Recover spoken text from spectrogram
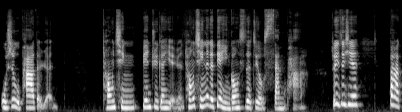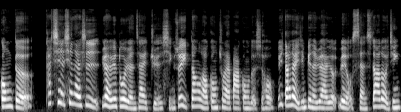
五十五趴的人同情编剧跟演员，同情那个电影公司的只有三趴。所以这些罢工的，他现现在是越来越多人在觉醒。所以当劳工出来罢工的时候，因为大家已经变得越来越越有 sense，大家都已经。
